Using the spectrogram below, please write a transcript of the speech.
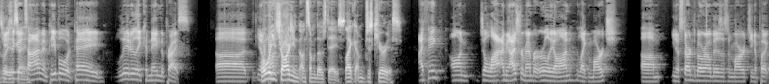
She's a good saying. time, and people would pay. Literally, could name the price. Uh, you know, what were you charging on some of those days? Like, I'm just curious. I think on July. I mean, I just remember early on, like March. Um, you know, started the bow rental business in March. You know, put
